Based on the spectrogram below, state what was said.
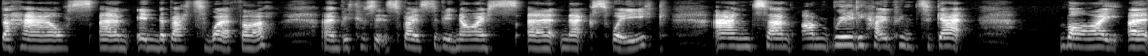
the house um, in the better weather um, because it's supposed to be nice uh, next week. And um, I'm really hoping to get my uh,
